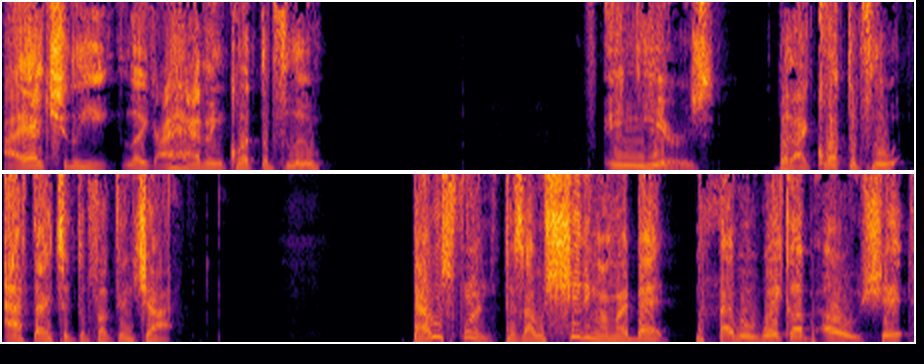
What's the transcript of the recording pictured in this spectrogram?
I actually, like, I haven't caught the flu in years but I caught the flu after I took the fucking shot. That was fun because I was shitting on my bed. I would wake up, oh shit,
